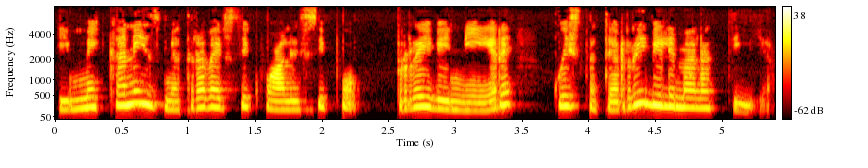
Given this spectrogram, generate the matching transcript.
i meccanismi attraverso i quali si può prevenire questa terribile malattia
